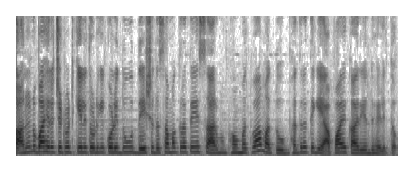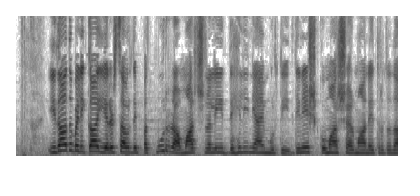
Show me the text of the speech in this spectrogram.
ಕಾನೂನು ಬಾಹಿರ ಚಟುವಟಿಕೆಯಲ್ಲಿ ತೊಡಗಿಕೊಂಡಿದ್ದು, ದೇಶದ ಸಮಗ್ರತೆ, ಸಾರ್ವಭೌಮತ್ವ ಮತ್ತು ಭದ್ರತೆಗೆ ಅಪಾಯಕಾರಿ ಎಂದು ಹೇಳಿತ್ತು. ಇದಾದ ಬಳಿಕ ಎರಡ್ ಸಾವಿರದ ಇಪ್ಪತ್ಮೂರರ ಮಾರ್ಚ್ನಲ್ಲಿ ದೆಹಲಿ ನ್ಯಾಯಮೂರ್ತಿ ದಿನೇಶ್ ಕುಮಾರ್ ಶರ್ಮಾ ನೇತೃತ್ವದ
